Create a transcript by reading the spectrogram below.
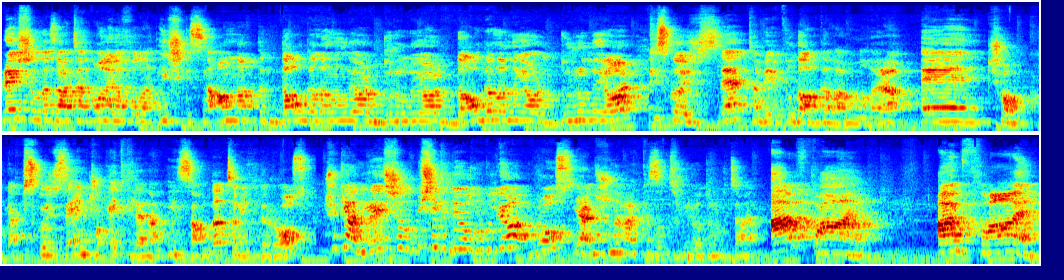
Rachel'la zaten on and olan ilişkisini anlattık. Dalgalanılıyor, duruluyor, dalgalanıyor, duruluyor. Psikolojisi de tabii bu dalgalanmalara en çok, ya psikolojisi en çok etkilenen insan da tabii ki de Rose. Çünkü yani Rachel bir şekilde yolunu buluyor. Rose yani şunu herkes hatırlıyordur muhtemelen. I'm fine. I'm fine.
